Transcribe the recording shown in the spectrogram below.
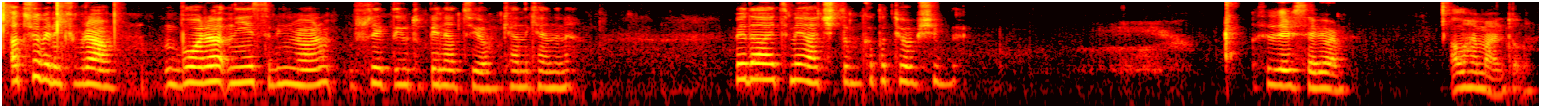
Atıyor beni Kübra. Bu ara niyeyse bilmiyorum. Sürekli YouTube beni atıyor kendi kendine. Veda etmeye açtım. Kapatıyorum şimdi. Sizleri seviyorum. Allah'a emanet olun.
